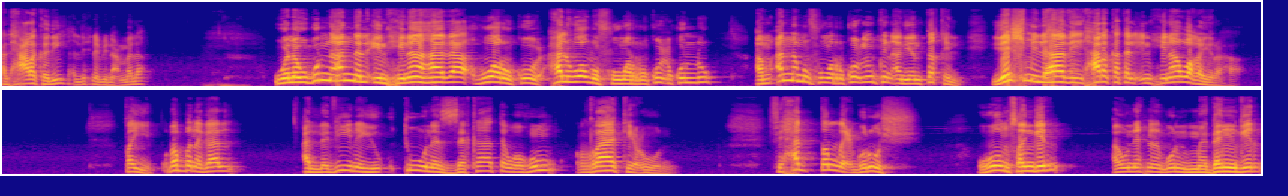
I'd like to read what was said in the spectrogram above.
الحركة دي اللي إحنا بنعملها. ولو قلنا أن الانحناء هذا هو ركوع هل هو مفهوم الركوع كله؟ أم أن مفهوم الركوع ممكن أن ينتقل يشمل هذه حركة الانحناء وغيرها؟ طيب ربنا قال الذين يؤتون الزكاة وهم راكعون. في حد طلع قروش وهو مصنقر أو نحن نقول مدنقر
